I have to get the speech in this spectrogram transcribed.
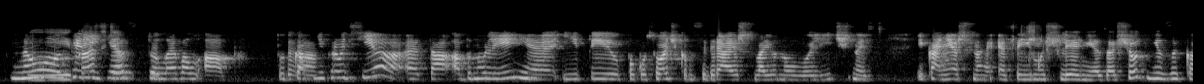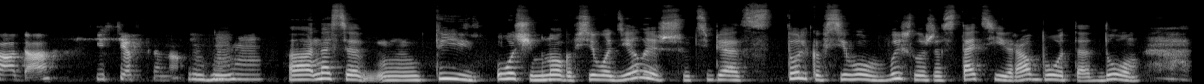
Ну, и кажется, level up. Тут да. как ни крути, это обнуление, и ты по кусочкам собираешь свою новую личность. И, конечно, это и мышление за счет языка, да, естественно. Угу. Угу. А, Настя, ты очень много всего делаешь, у тебя столько всего вышло уже, статьи, работа, дом.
